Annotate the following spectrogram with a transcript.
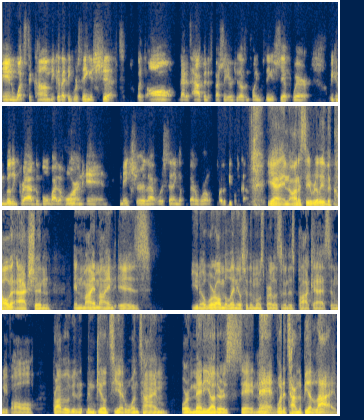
and what's to come because I think we're seeing a shift with all that has happened, especially here in 2020. We're seeing a shift where we can really grab the bull by the horn and make sure that we're setting up a better world for the people to come. Yeah, and honestly, really the call to action in my mind is you know, we're all millennials for the most part listening to this podcast and we've all probably been guilty at one time or many others saying, "Man, what a time to be alive,"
